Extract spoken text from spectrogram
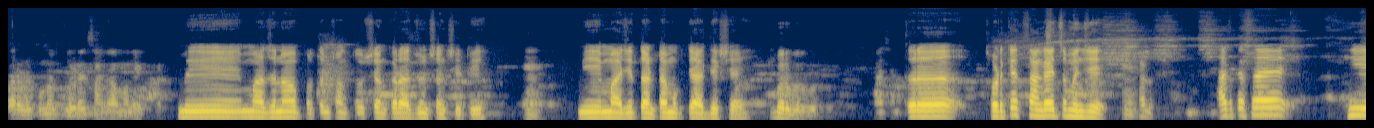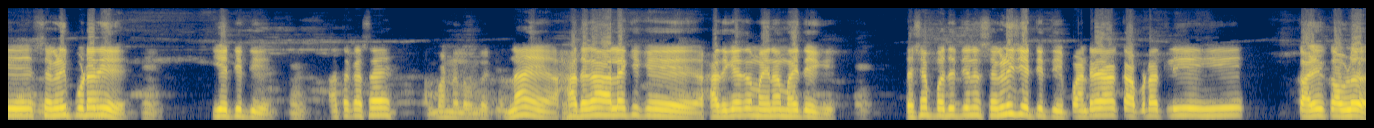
कारण कोणाच सांगा मला एक. मी माझं नाव प्रथम सांगतो शंकर अर्जुन संगशेट्टी. हं. मी माझे तंटामुक्ती अध्यक्ष आहे बरोबर बरोबर तर थोडक्यात सांगायचं म्हणजे. आज कसं आहे ही सगळी पुढारी. येते ती. आता कसं आहे भांडणं लावून जाते नाही हादगा आला की हादग्याचा महिना माहिती आहे की. तशा पद्धतीने सगळीच येते ती पांढऱ्या कापडातली ही काळी कावळं.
